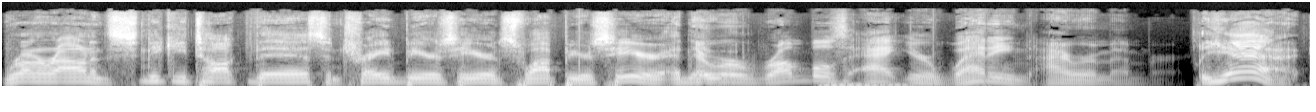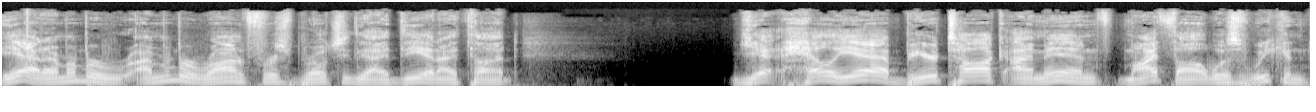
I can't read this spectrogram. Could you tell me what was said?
run around and sneaky talk this and trade beers here and swap beers here and There they were rumbles at your wedding, I remember. Yeah, yeah. And I remember I remember Ron first broaching the idea, and I thought, yeah, hell yeah, beer talk, I'm in. My thought was we can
